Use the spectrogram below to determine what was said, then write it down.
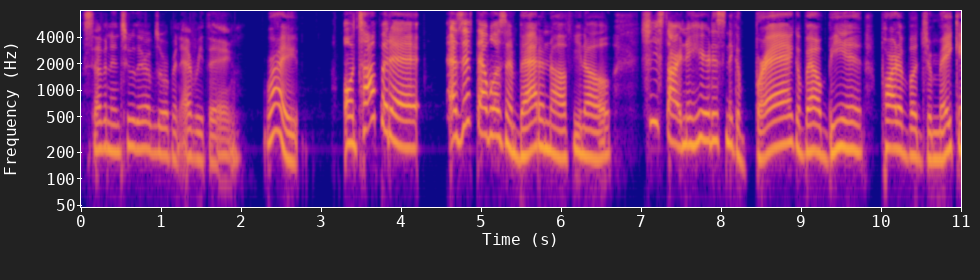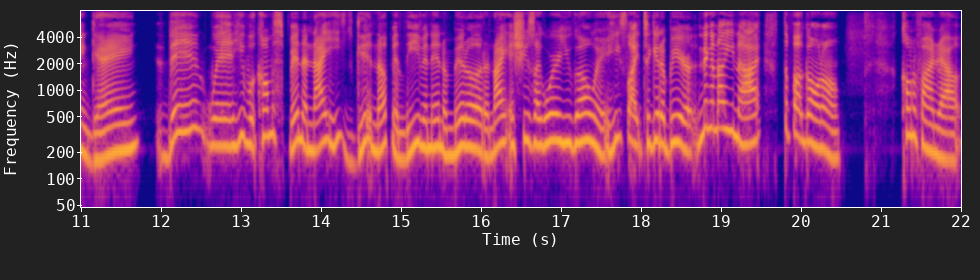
Seven and two, they're absorbing everything. Right. On top of that, as if that wasn't bad enough, you know, she's starting to hear this nigga brag about being part of a Jamaican gang. Then when he would come spend the night, he's getting up and leaving in the middle of the night. And she's like, Where are you going? He's like, To get a beer. Nigga, no, you not. the fuck going on? Come to find out,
